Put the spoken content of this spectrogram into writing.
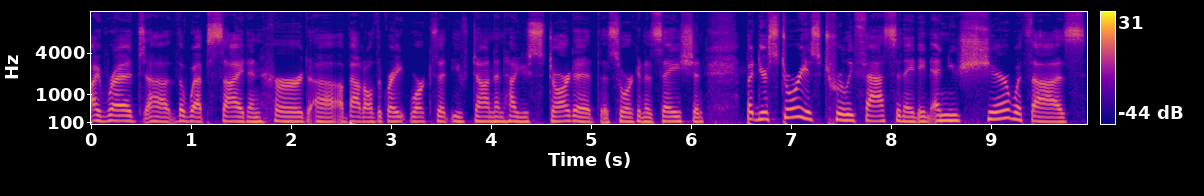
I read uh, the website and heard uh, about all the great work that you've done and how you started this organization. But your story is truly fascinating, and you share with us.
